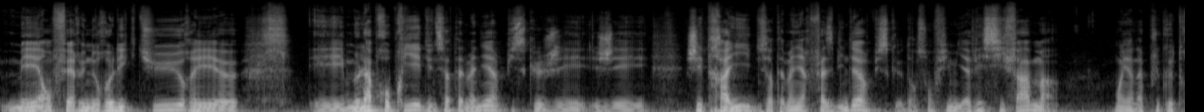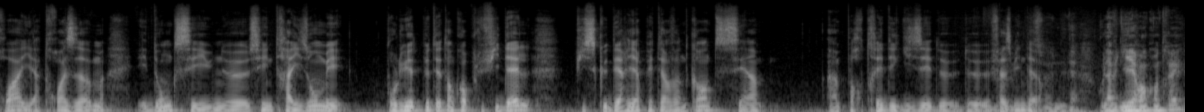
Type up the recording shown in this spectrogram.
mais en faire une relecture et, et me l'approprier d'une certaine manière, puisque j'ai, trahi d'une certaine manière Fassbinder, puisque dans son film il y avait six femmes. Moi, il n'y en a plus que trois, il y a trois hommes. Et donc, c'est une, c'est une trahison, mais pour lui être peut-être encore plus fidèle, puisque derrière Peter von Kant, c'est un, un portrait déguisé de, de Fassbinder. Vous l'aviez rencontré?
